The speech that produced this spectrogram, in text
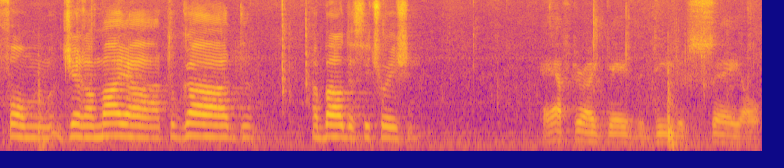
from Jeremiah to God about the situation. After I gave the deed of sale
